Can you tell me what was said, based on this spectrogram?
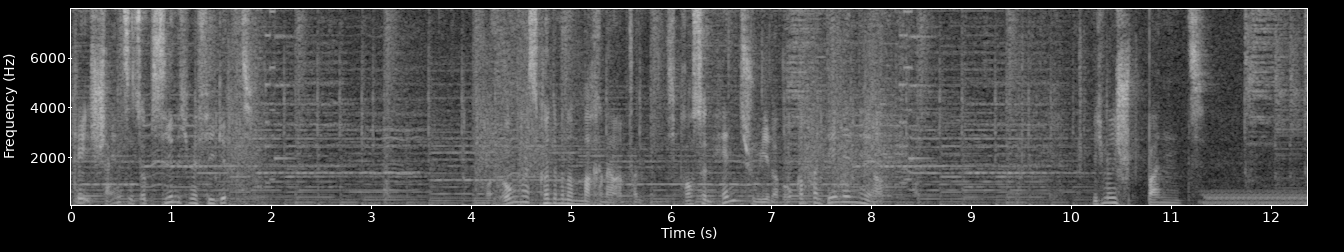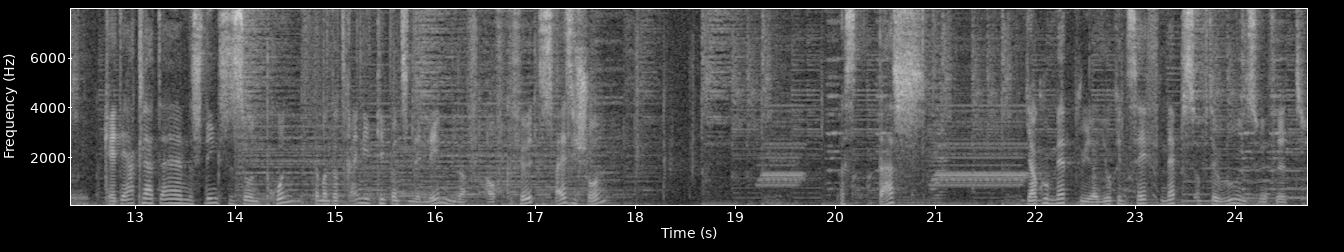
Okay, scheint es, als ob es hier nicht mehr viel gibt. Und irgendwas konnte man noch machen am Anfang. Ich brauche so einen Handreader. Wo kommt man den denn her? Bin ich mal gespannt. Okay, der erklärt einem, das links ist so ein Brunnen. Wenn man dort reingeht, kriegt man seine Leben wieder aufgefüllt. Das weiß ich schon. Was ist das? Yahoo Map Reader. You can save maps of the ruins with it.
